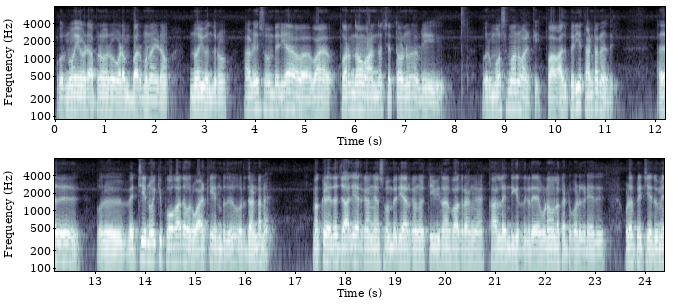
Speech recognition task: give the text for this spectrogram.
ஒரு நோயோட அப்புறம் ஒரு உடம்பு பருமன் ஆகிடும் நோய் வந்துடும் அப்படியே சோம்பேறியாக வா பிறந்தோம் வாழ்ந்தோம் செத்தோன்னு அப்படி ஒரு மோசமான வாழ்க்கை. பா அது பெரிய தண்டனை அது. அதாவது ஒரு வெற்றியை நோக்கி போகாத ஒரு வாழ்க்கை என்பது ஒரு தண்டனை. மக்கள் ஏதோ ஜாலியாக இருக்காங்க சோம்பேறியாக இருக்காங்க டிவிலாம் பார்க்குறாங்க காலைல எந்திக்கிறது கிடையாது உணவில் கட்டுப்பாடு கிடையாது உடற்பயிற்சி எதுவுமே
